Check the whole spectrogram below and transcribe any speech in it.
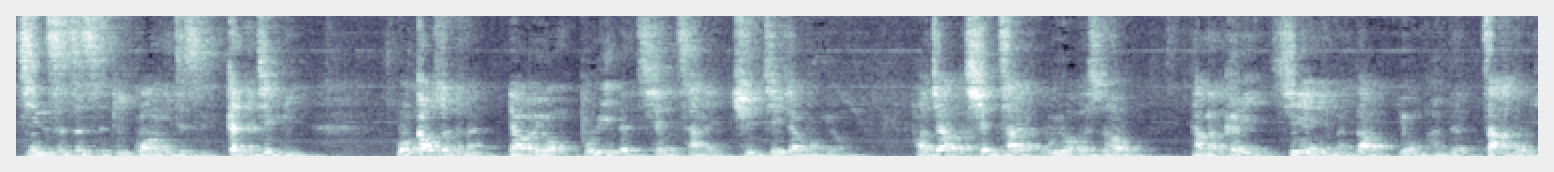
金丝之子比光明之子更精明。我告诉你们，要用不义的钱财去结交朋友，好叫钱财无用的时候，他们可以接你们到永恒的帐幕里。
